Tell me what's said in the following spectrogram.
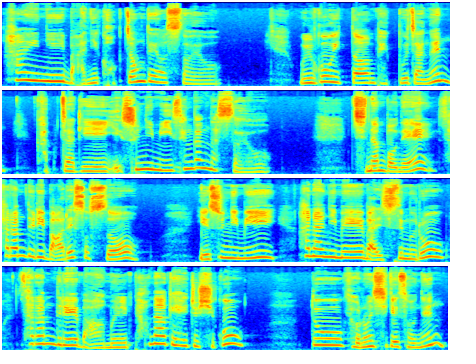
하인이 많이 걱정되었어요. 울고 있던 백부장은 갑자기 예수님이 생각났어요. 지난번에 사람들이 말했었어. 예수님이 하나님의 말씀으로 사람들의 마음을 편하게 해주시고 또 결혼식에서는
